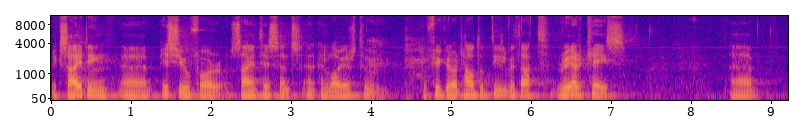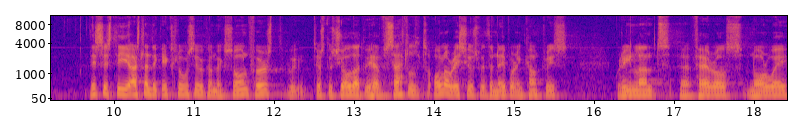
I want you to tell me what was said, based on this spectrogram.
exciting uh, issue for scientists and, and, and, lawyers to, to figure out how to deal with that rare case. Uh, this is the Icelandic exclusive economic zone first, we, just to show that we have settled all our issues with the neighboring countries, Greenland, uh, Faroes, Norway,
